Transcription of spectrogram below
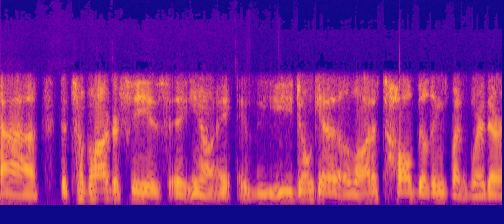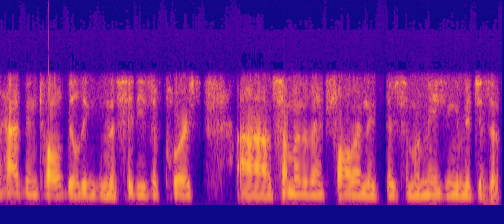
uh the topography is uh, you know you don't get a, lot of tall buildings, but where there have been tall buildings in the cities, of course, uh, some of them have fallen. There's some amazing images of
